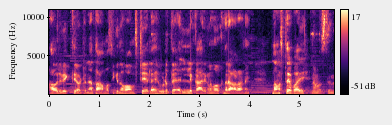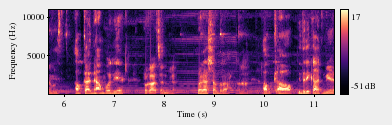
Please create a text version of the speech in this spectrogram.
ആ ഒരു വ്യക്തി കേട്ടോ. ഞാൻ താമസിക്കുന്ന ഹോം സ്റ്റേയിലെ ഇവിടുത്തെ എല്ലാ കാര്യങ്ങളും നോക്കുന്ന ഒരാളാണ്. നമസ്തേ ഭായ് नमस्ते नमस्ते आपका नाम बोलिए प्रकाश चंद भैया प्रकाश चंद्रा हाँ, अब इधर ही का आदमी है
